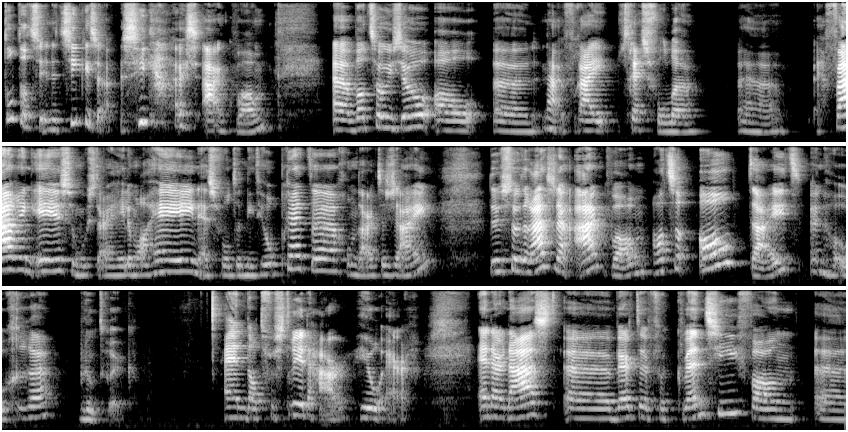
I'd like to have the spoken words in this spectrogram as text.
totdat ze in het ziekenhuis aankwam. Uh, wat sowieso al uh, nou, vrij stressvolle uh, ervaring is. Ze moest daar helemaal heen en ze vond het niet heel prettig om daar te zijn. Dus zodra ze daar aankwam, had ze altijd een hogere bloeddruk. En dat frustreerde haar heel erg. En daarnaast uh, werd de frequentie van uh,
